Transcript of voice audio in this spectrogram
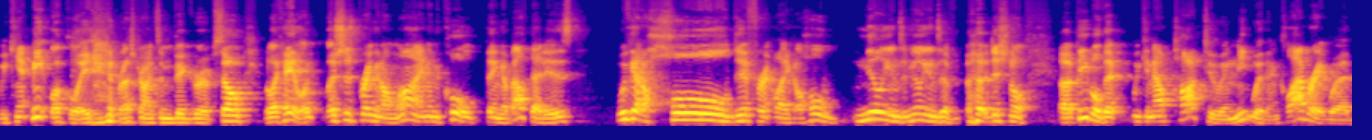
we can't meet locally at restaurants in big groups. So we're like, hey, look, let's just bring it online. And the cool thing about that is we've got a whole different, like a whole millions and millions of additional uh, people that we can now talk to and meet with and collaborate with.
